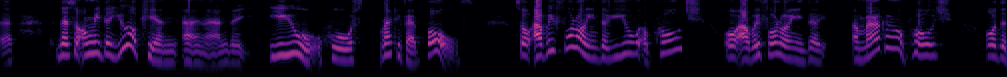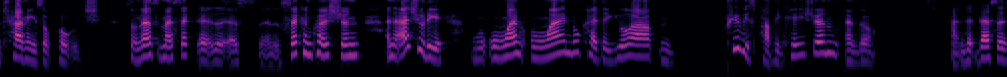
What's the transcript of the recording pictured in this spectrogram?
uh, there's only the European and, and the EU who ratify both. So are we following the EU approach or are we following the American approach or the Chinese approach? So that's my sec uh, uh, uh, second question. And actually, when, when I look at your mm, previous publication and uh, and th- that's a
